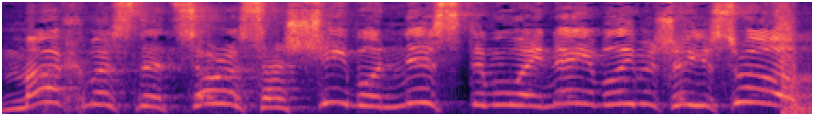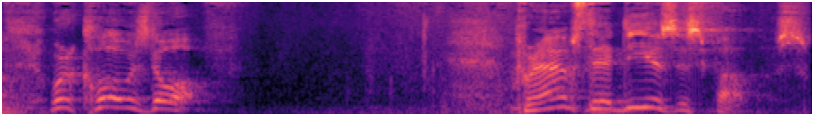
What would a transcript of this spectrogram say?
Machmas the Tsaras Hashibud show Yisrael were closed off. Perhaps the idea is as follows.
